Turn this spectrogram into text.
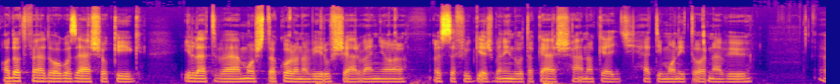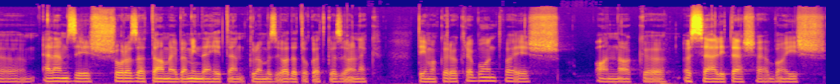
adatfeldolgozásokig, illetve most a koronavírus járványjal összefüggésben indult a KSH-nak egy heti monitor nevű elemzés sorozata, amelyben minden héten különböző adatokat közölnek témakörökre bontva, és annak összeállításában is,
